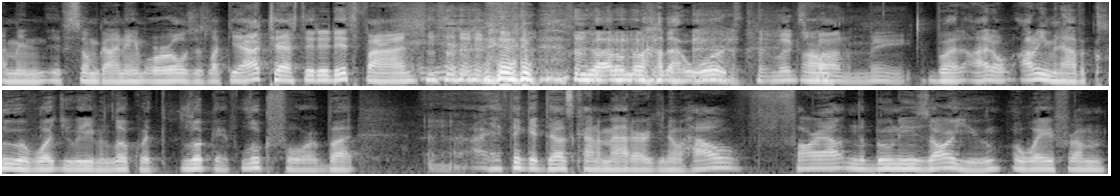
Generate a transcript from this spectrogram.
I mean, if some guy named Earl is just like, yeah, I tested it, it's fine. you know, I don't know how that works. it looks Um, fine to me. but I don't I don't even have a clue of what you would even look with look look for. But I think it does kind of matter. You know, how far out in the boonies are you away from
